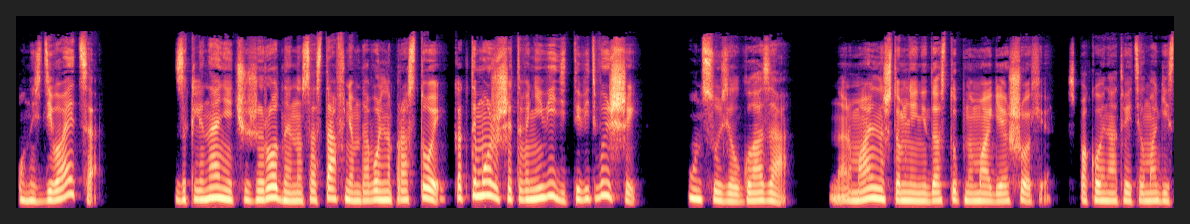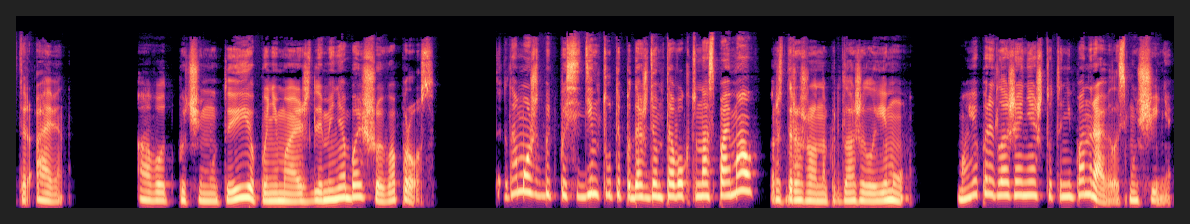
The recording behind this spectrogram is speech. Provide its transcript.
Он издевается? Заклинание чужеродное, но состав в нем довольно простой. Как ты можешь этого не видеть? Ты ведь высший. Он сузил глаза. Нормально, что мне недоступна магия Шохи, спокойно ответил магистр Айвен. А вот почему ты ее понимаешь, для меня большой вопрос. Тогда, может быть, посидим тут и подождем того, кто нас поймал? раздраженно предложила ему. Мое предложение что-то не понравилось мужчине.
